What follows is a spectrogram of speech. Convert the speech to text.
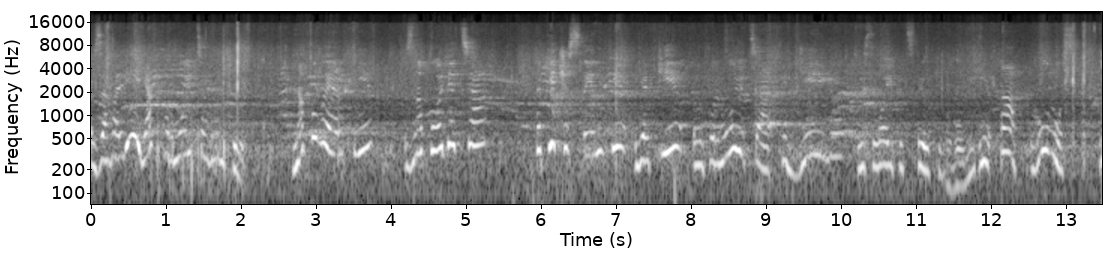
Взагалі, як формуються ґрунти? На поверхні знаходяться такі частинки, які е, формуються під дією лісової підстилки. І, так, гумус. І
